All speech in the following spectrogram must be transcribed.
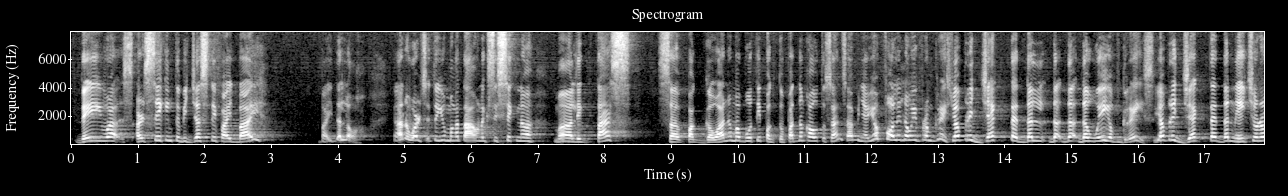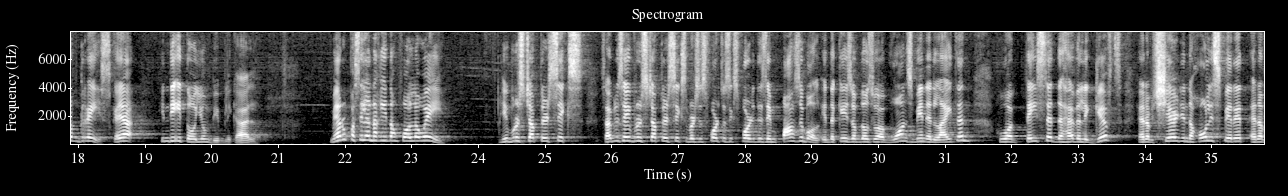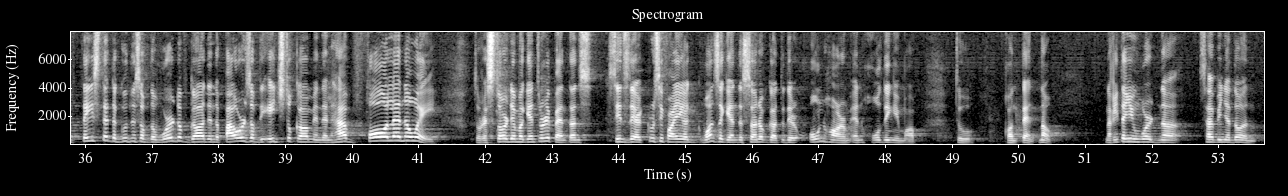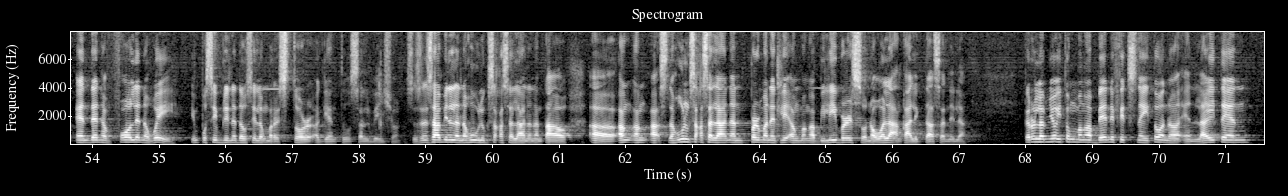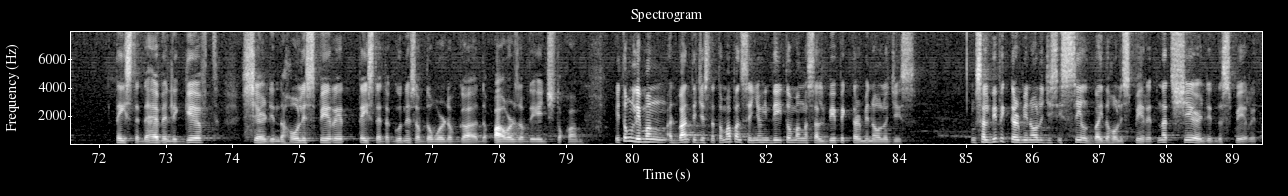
they was, are seeking to be justified by, by the law. In other words, ito yung mga taong nagsisik na maligtas sa paggawa ng mabuti, pagtupad ng kautusan. Sabi niya, you have fallen away from grace. You have rejected the, the, the, the way of grace. You have rejected the nature of grace. Kaya, hindi ito yung biblical. Meron pa sila nakitang fall away. Hebrews chapter 6. Sabi sa Hebrews chapter 6 verses 4 to 6, For it is impossible in the case of those who have once been enlightened who have tasted the heavenly gifts and have shared in the Holy Spirit and have tasted the goodness of the Word of God and the powers of the age to come and then have fallen away to restore them again to repentance since they are crucifying once again the Son of God to their own harm and holding Him up to content. Now, nakita yung word na sabi niya doon, and then have fallen away imposible na daw silang ma-restore again to salvation. So sinasabi nila nahulog sa kasalanan ng tao, uh, ang, ang uh, nahulog sa kasalanan permanently ang mga believers, so nawala ang kaligtasan nila. Pero alam nyo, itong mga benefits na ito, na enlightened, tasted the heavenly gift, shared in the Holy Spirit, tasted the goodness of the Word of God, the powers of the age to come. Itong limang advantages na ito, mapansin nyo, hindi ito mga salvific terminologies. Ang salvific terminologies is sealed by the Holy Spirit, not shared in the Spirit.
